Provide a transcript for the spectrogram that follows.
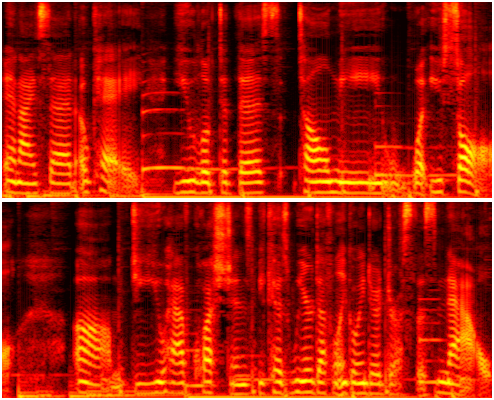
and I said, okay, you looked at this, tell me what you saw. Um, do you have questions? Because we are definitely going to address this now.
